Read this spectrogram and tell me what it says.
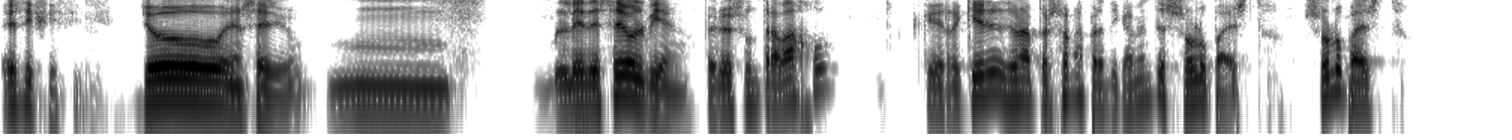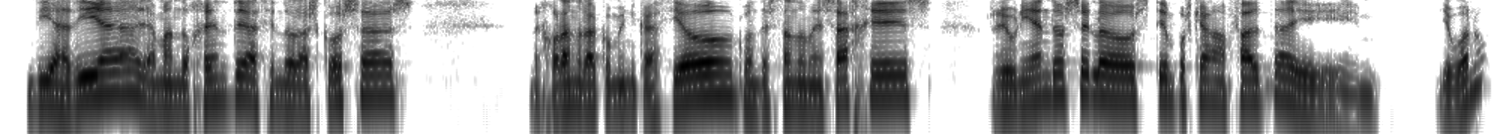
es difícil. Yo, en serio, mm, le deseo el bien, pero es un trabajo que requiere de una persona prácticamente solo para esto. Solo para esto. día a día, llamando gente, haciendo las cosas, mejorando la comunicación, contestando mensajes, reuniéndose los tiempos que hagan falta y, y bueno,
